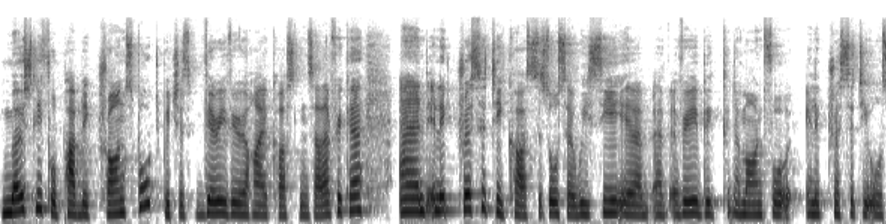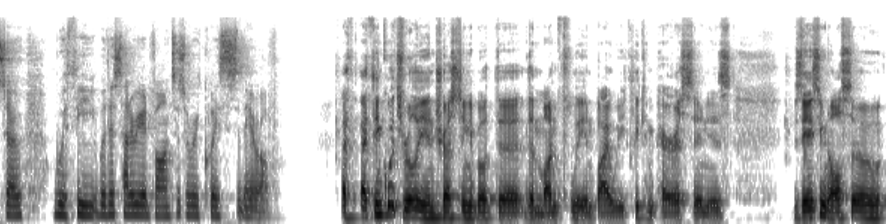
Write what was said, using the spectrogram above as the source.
mostly for public transport, which is very very high cost in South Africa, and electricity costs is also we see a, a very big demand for electricity also with the with the salary advances or requests thereof. I, th- I, think what's really interesting about the the monthly and biweekly comparison is Zayzoon also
